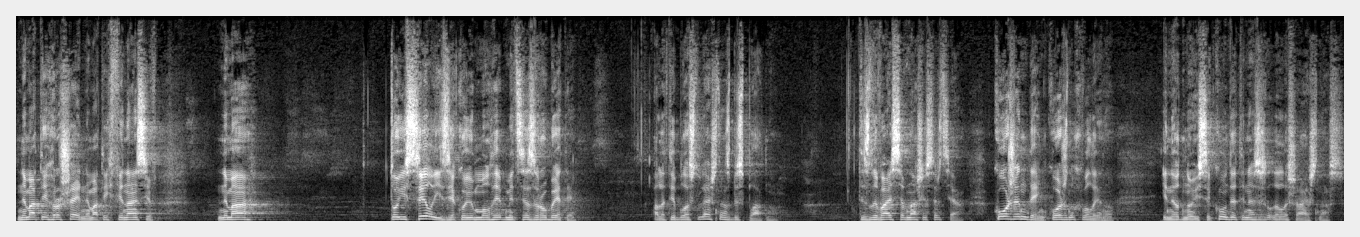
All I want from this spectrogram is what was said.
Нема тих грошей, нема тих фінансів, нема тої сили, з якою могли б ми це зробити. Але ти благословляєш нас безплатно. Ти зливаєшся в наші серця кожен день, кожну хвилину. І не одної секунди ти не залишаєш нас.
